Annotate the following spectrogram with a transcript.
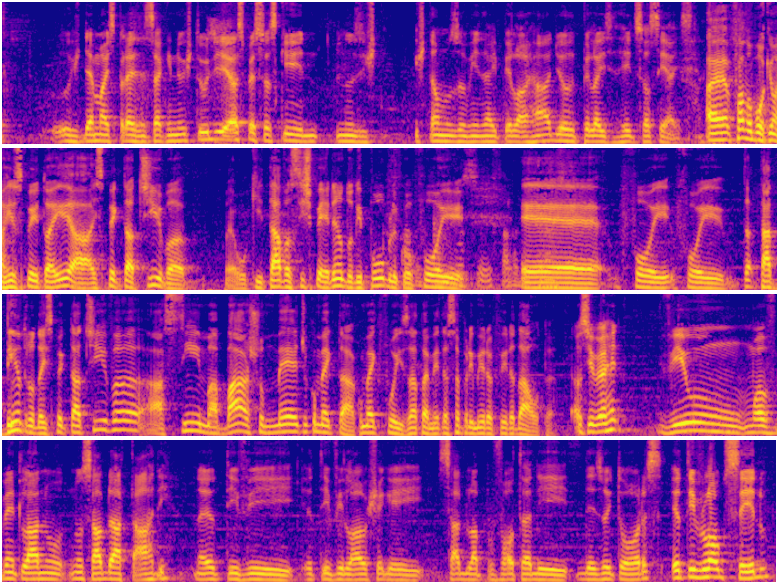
os demais presentes aqui no estúdio e as pessoas que nos est estão nos ouvindo aí pela rádio ou pelas redes sociais. É, fala um pouquinho a respeito aí, a expectativa é, o que estava se esperando de público foi você, é, foi foi tá, tá, dentro da expectativa acima abaixo médio como é que tá como é que foi exatamente essa primeira feira da alta Silvio, a gente viu um movimento lá no, no sábado à tarde. Né? Eu tive eu tive lá, eu cheguei sábado lá por volta de 18 horas. Eu tive logo cedo,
